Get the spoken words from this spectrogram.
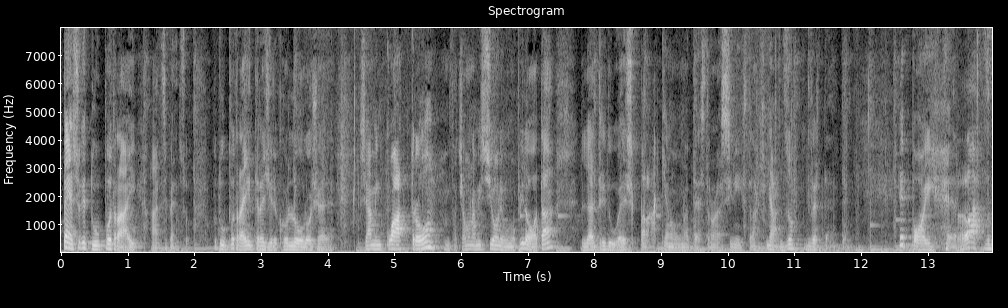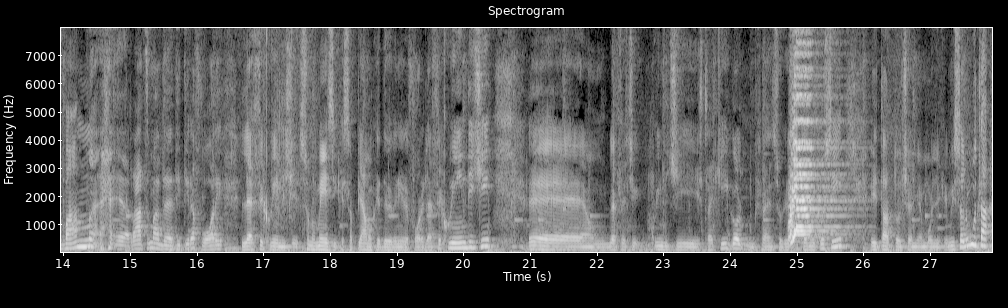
Penso che tu potrai, anzi penso, tu potrai interagire con loro, cioè siamo in quattro, facciamo una missione, uno pilota, gli altri due sparacchiano uno a destra e uno a sinistra. Ganzo, divertente. E poi eh, Razbam, eh, Razmad ti tira fuori l'F15. Sono mesi che sappiamo che deve venire fuori l'F15. Eh, L'F15 Strike Eagle, penso che si chiami così. Intanto c'è mia moglie che mi saluta.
